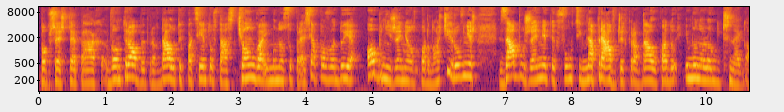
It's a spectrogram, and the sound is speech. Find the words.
po przeszczepach wątroby, prawda. U tych pacjentów ta ciągła immunosupresja powoduje powoduje obniżenie odporności, również zaburzenie tych funkcji naprawczych, prawda, układu immunologicznego.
